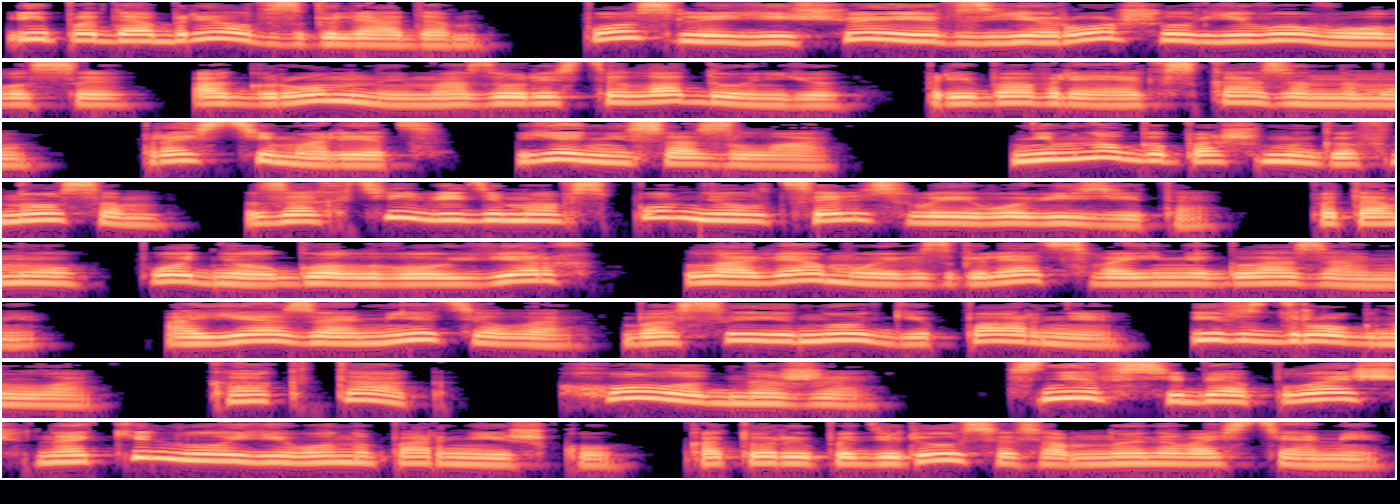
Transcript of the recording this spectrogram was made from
и подобрел взглядом. После еще и взъерошил его волосы огромной мозолистой ладонью, прибавляя к сказанному: "Прости, малец, я не со зла". Немного пошмыгав носом, Захти, видимо, вспомнил цель своего визита, потому поднял голову вверх, ловя мой взгляд своими глазами. А я заметила босые ноги парня и вздрогнула. Как так? Холодно же. Сняв с себя плащ, накинула его на парнишку, который поделился со мной новостями.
